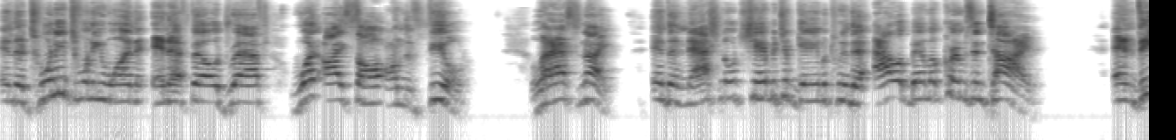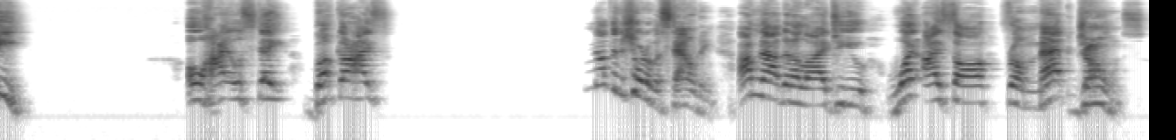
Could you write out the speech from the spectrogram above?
in the 2021 NFL draft what I saw on the field last night in the national championship game between the Alabama Crimson Tide and the Ohio State Buckeyes. Nothing short of astounding. I'm not gonna lie to you. What I saw from Mac Jones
